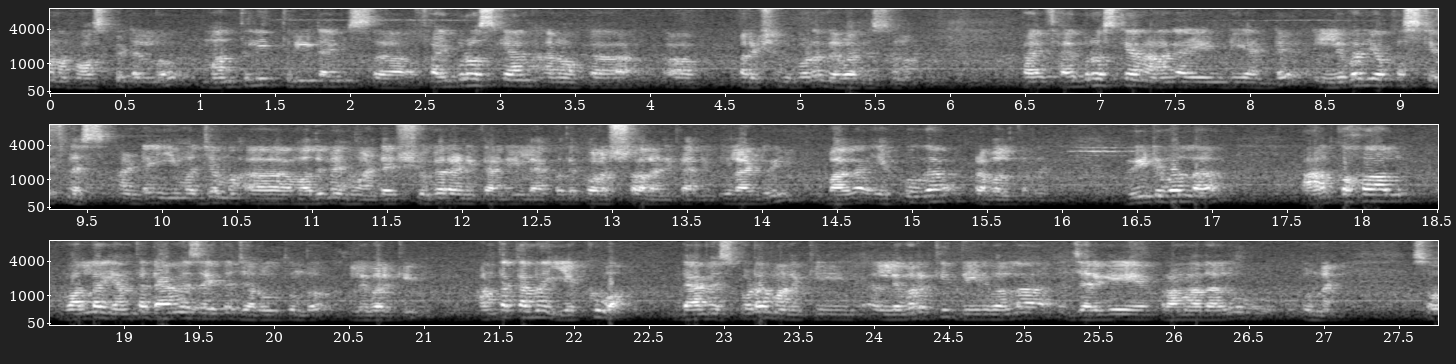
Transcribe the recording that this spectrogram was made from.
మన హాస్పిటల్లో monthly three times fibro scan అనే ఒక పరీక్షను కూడా నిర్వహిస్తున్నాం. ఫై ఫైబ్రో స్కాన్ అనగా ఏంటి అంటే లివర్ యొక్క స్టిఫ్నెస్ అంటే ఈ మధ్య మధుమేహం అంటే షుగర్ అని కానీ లేకపోతే కొలెస్ట్రాల్ అని కానీ ఇలాంటివి బాగా ఎక్కువగా ప్రబలుతున్నాయి. వీటి వల్ల ఆల్కహాల్ వల్ల ఎంత డ్యామేజ్ అయితే జరుగుతుందో లివర్కి అంతకన్నా ఎక్కువ డ్యామేజ్ కూడా మనకి లివర్కి దీనివల్ల జరిగే ప్రమాదాలు ఉన్నాయి. సో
